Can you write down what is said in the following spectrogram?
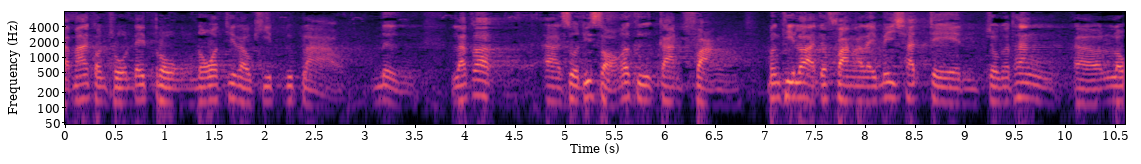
สามารถคอนโทรลได้ตรงโน้ตที่เราคิดหรือเปล่าหนึ่งแล้วก็อ่าส่วนที่สองก็คือการฟัง บางทีเราอาจจะฟังอะไรไม่ชัดเจนจนกระทั่งเอ่อเรา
